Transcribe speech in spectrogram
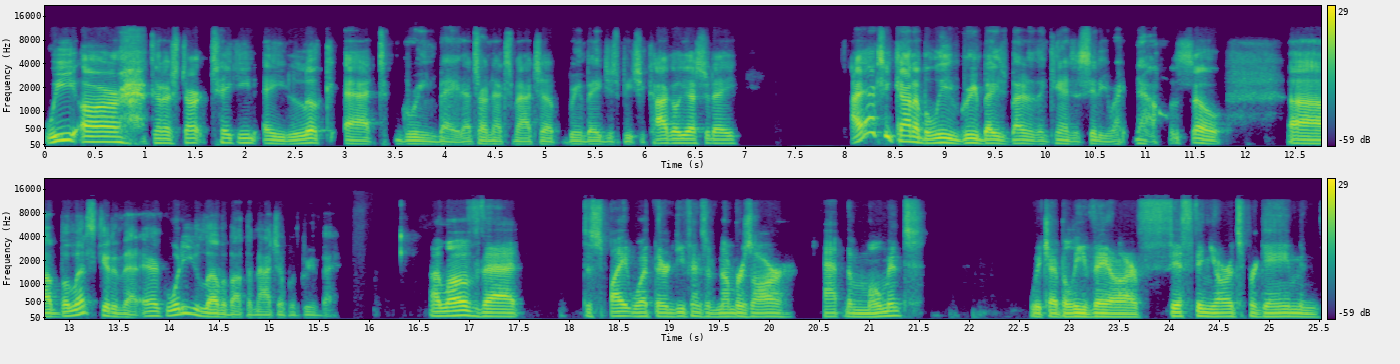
We are going to start taking a look at Green Bay. That's our next matchup. Green Bay just beat Chicago yesterday. I actually kind of believe Green Bay is better than Kansas City right now. So, uh, but let's get in that. Eric, what do you love about the matchup with Green Bay? I love that despite what their defensive numbers are at the moment, which I believe they are fifth in yards per game and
